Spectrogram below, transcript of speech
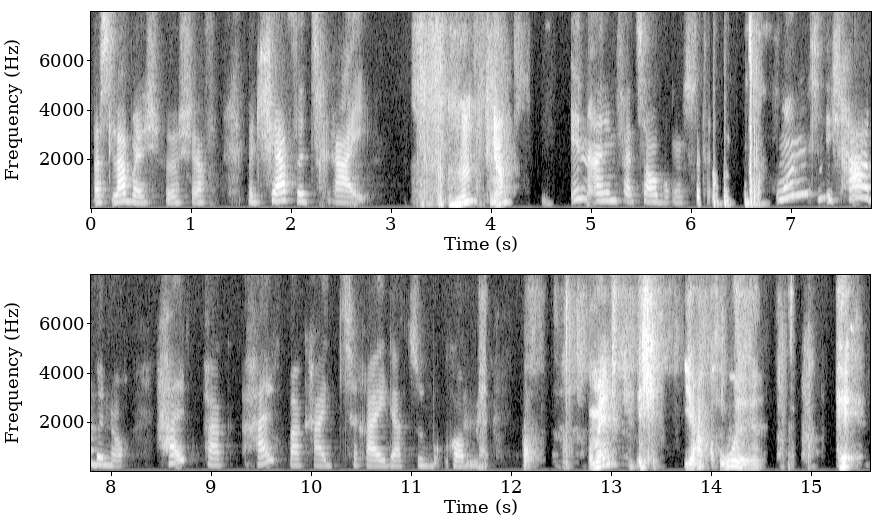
Was laber ich für Schärfe? Mit Schärfe 3 Mhm, ja. in einem Verzauberungstisch. Und ich habe noch Haltbar Haltbarkeit 3 dazu bekommen. Moment, ich. Ja, cool. Hey.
